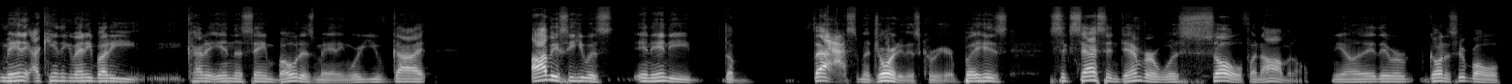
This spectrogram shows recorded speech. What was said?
Manning, I can't think of anybody kind of in the same boat as Manning, where you've got obviously he was in Indy the vast majority of his career, but his success in Denver was so phenomenal. You know, they, they were going to Super Bowl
